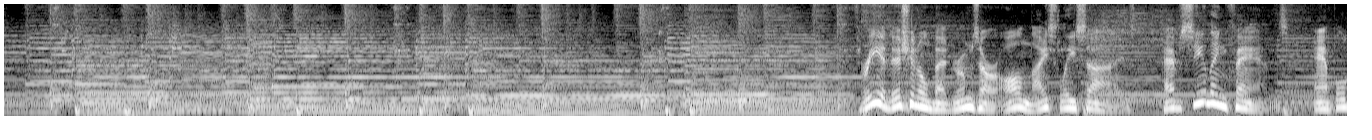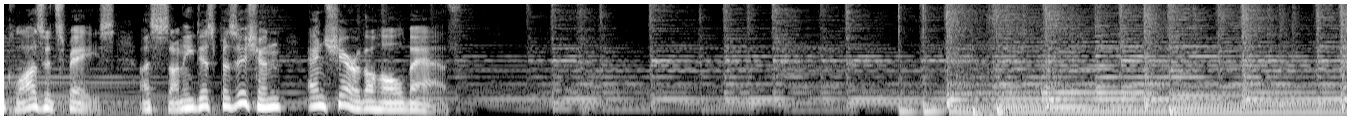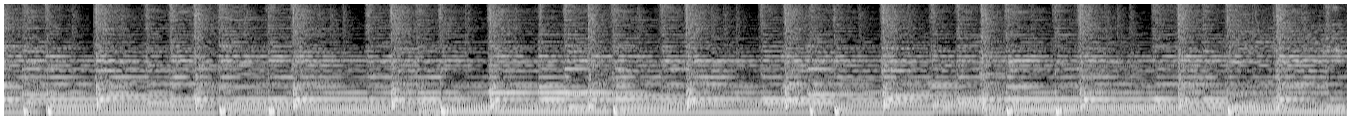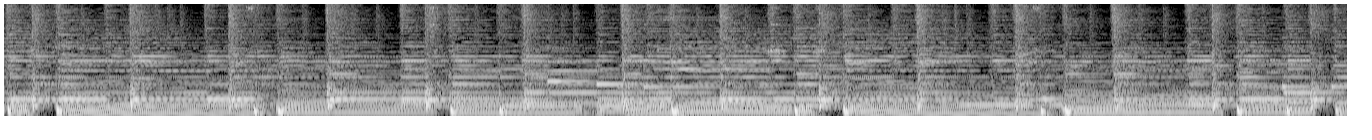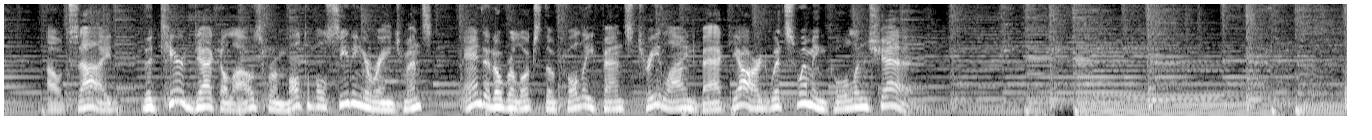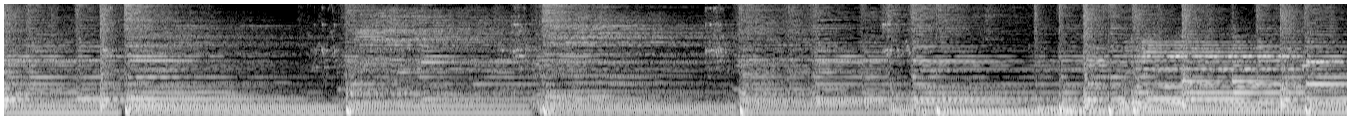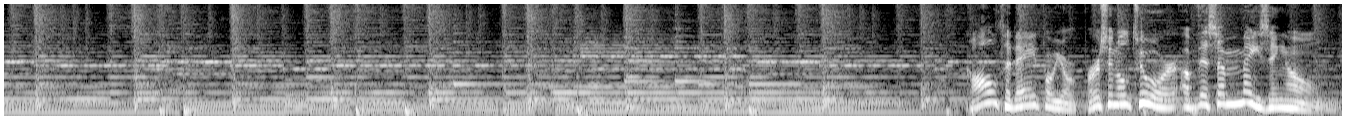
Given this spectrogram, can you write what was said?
Three additional bedrooms are all nicely sized, have ceiling fans, ample closet space, a sunny disposition, and share the hall bath. Outside, the tiered deck allows for multiple seating arrangements and it overlooks the fully fenced tree lined backyard with swimming pool and shed. Call today for your personal tour of this amazing home.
